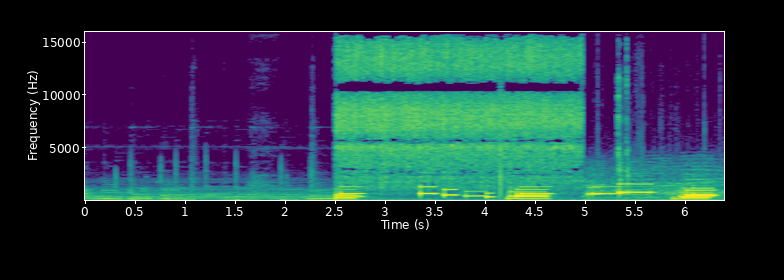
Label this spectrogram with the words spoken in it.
คน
